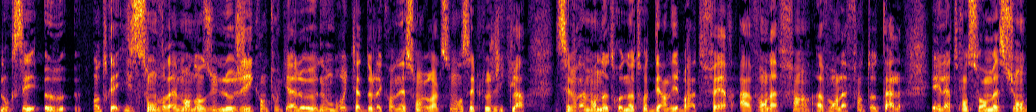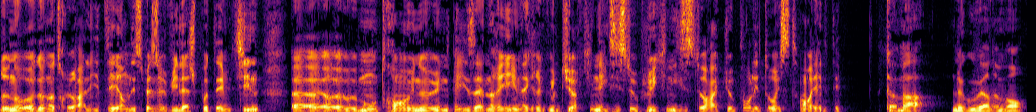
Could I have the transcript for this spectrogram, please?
Donc c'est eux, en tout cas, ils sont vraiment dans une logique. En tout cas, le nombreux cadres de la coordination rurale sont dans cette logique-là. C'est vraiment notre notre dernier bras de fer avant la fin, avant la fin totale et la transformation de, notre ruralité en espèce de village Potemkin, euh, montrant une, une paysannerie, une agriculture qui n'existe plus et qui n'existera que pour les touristes en réalité. Thomas, le gouvernement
